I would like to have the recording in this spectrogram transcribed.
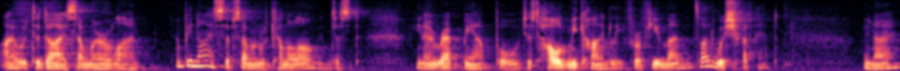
I were to die somewhere alone? It would be nice if someone would come along and just, you know, wrap me up or just hold me kindly for a few moments. I'd wish for that, you know.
